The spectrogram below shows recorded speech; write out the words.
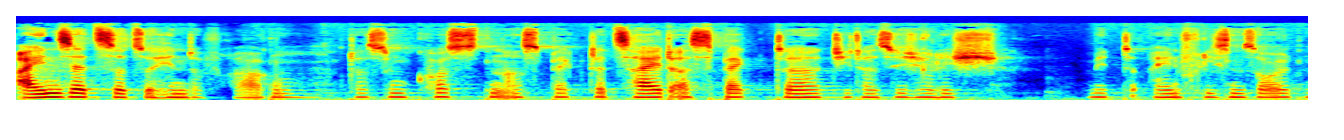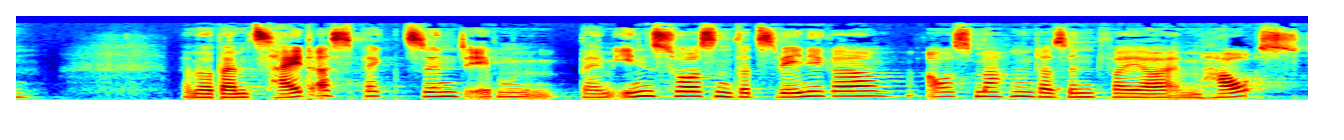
Einsätze zu hinterfragen. Das sind Kostenaspekte, Zeitaspekte, die da sicherlich mit einfließen sollten. Wenn wir beim Zeitaspekt sind, eben beim Insourcen wird es weniger ausmachen. Da sind wir ja im Haus.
